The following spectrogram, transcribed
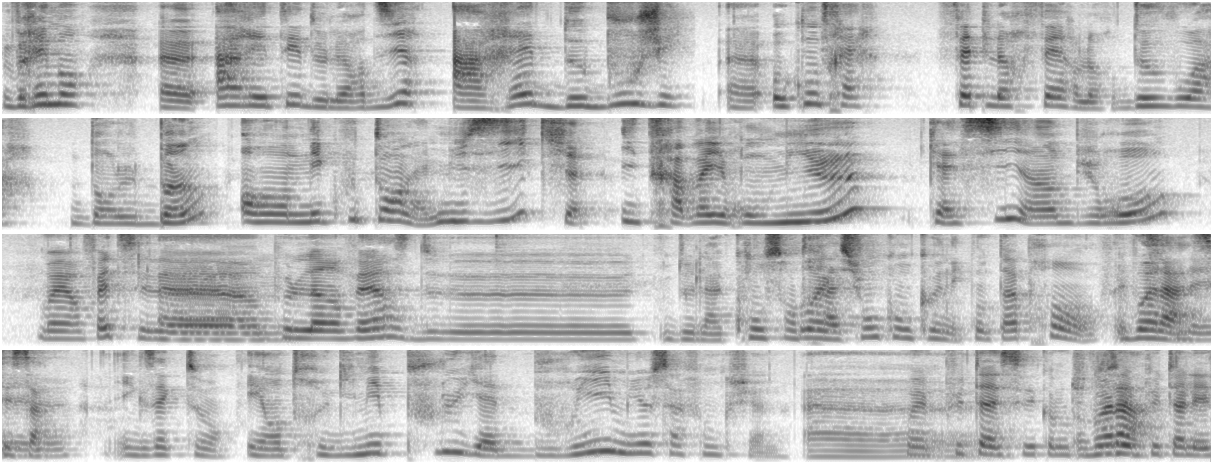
Vraiment, euh, arrêtez de leur dire arrête de bouger. Au contraire, faites-leur faire leurs devoirs dans le bain en écoutant la musique. Ils travailleront mieux qu'assis à un bureau Ouais, en fait, c'est Euh, un peu l'inverse de de la concentration qu'on connaît. qu'on t'apprend. En fait. Voilà, Mais- c'est ça. Exactement. Et entre guillemets, plus il y a de bruit, mieux ça fonctionne. Euh, Ouais, plus t'as, c'est comme tu voilà. disais, plus t'as les,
